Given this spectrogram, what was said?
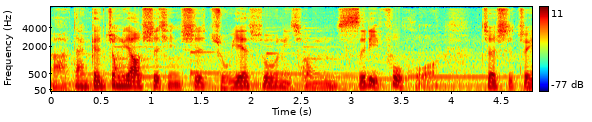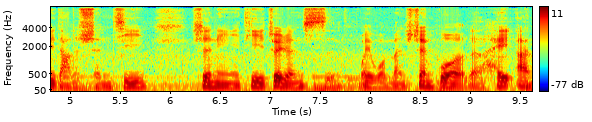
啊。但更重要事情是，主耶稣你从死里复活，这是最大的神迹。是你替罪人死，为我们胜过了黑暗、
